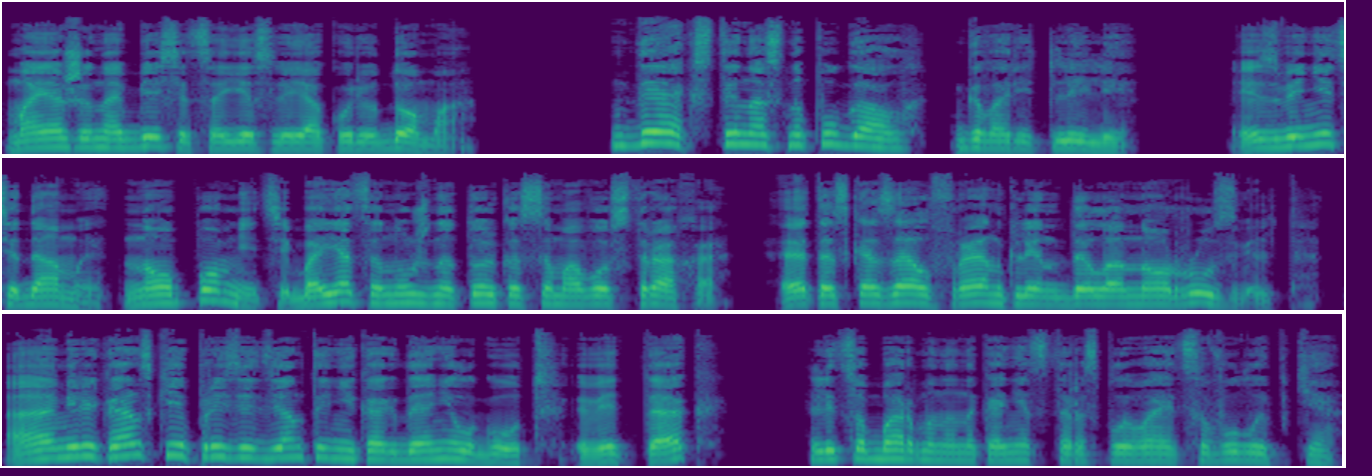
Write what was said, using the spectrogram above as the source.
Моя жена бесится, если я курю дома. «Декс, ты нас напугал», — говорит Лили. «Извините, дамы, но помните, бояться нужно только самого страха. Это сказал Франклин Делано Рузвельт. А американские президенты никогда не лгут, ведь так?» Лицо бармена наконец-то расплывается в улыбке.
